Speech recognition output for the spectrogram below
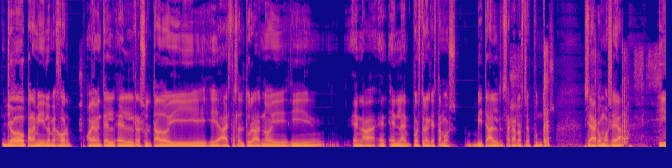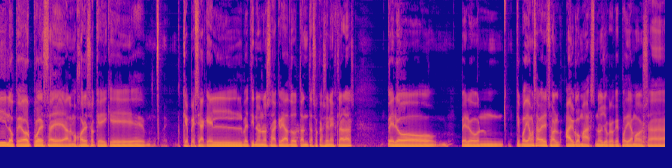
yo para mí lo mejor, obviamente el, el resultado y, a estas alturas, ¿no? Y, en, la, en, la puesto en el que estamos, vital sacar los tres puntos, sea como sea. Y lo peor, pues eh, a lo mejor eso, que, que, que pese a que el no nos ha creado tantas ocasiones claras, pero pero mm, que podíamos haber hecho al- algo más, ¿no? Yo creo que podíamos ah,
